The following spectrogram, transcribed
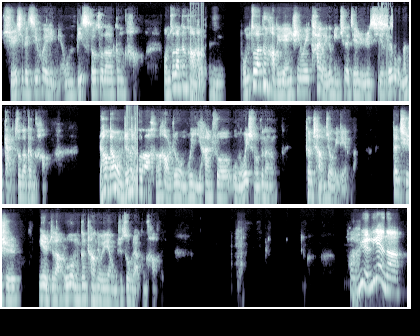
学习的机会里面，我们彼此都做到了更好。我们做到更好的，嗯，我们做到更好的原因是因为它有一个明确的截止日期，所以我们敢做到更好。然后，当我们真的做到很好之后，我们会遗憾说我们为什么不能更长久一点吧？但其实你也知道，如果我们更长久一点，我们是做不了更好的。好虐恋啊！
